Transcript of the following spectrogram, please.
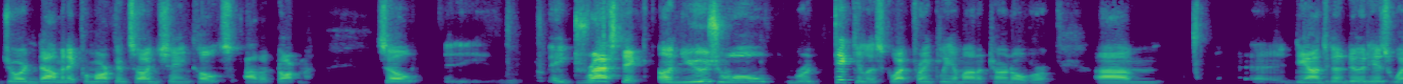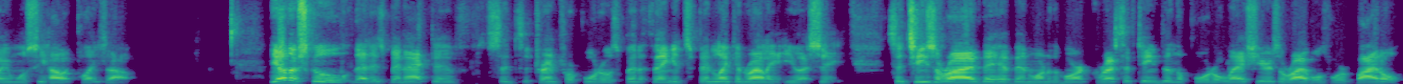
Jordan Domineck from Arkansas and Shane Cokes out of Dartmouth. So, a drastic, unusual, ridiculous, quite frankly, amount of turnover. Um, uh, Deion's going to do it his way, and we'll see how it plays out. The other school that has been active since the transfer portal has been a thing, it's been Lincoln Riley at USC. Since he's arrived, they have been one of the more aggressive teams in the portal. Last year's arrivals were vital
